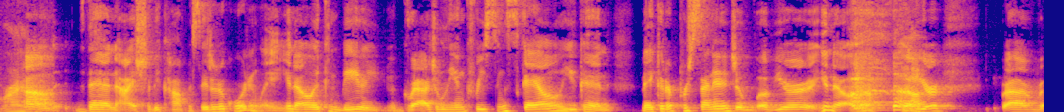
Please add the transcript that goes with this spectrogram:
Right. Um, then I should be compensated accordingly. You know, it can be a gradually increasing scale. You can make it a percentage of, of your, you know, yeah. of your uh,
